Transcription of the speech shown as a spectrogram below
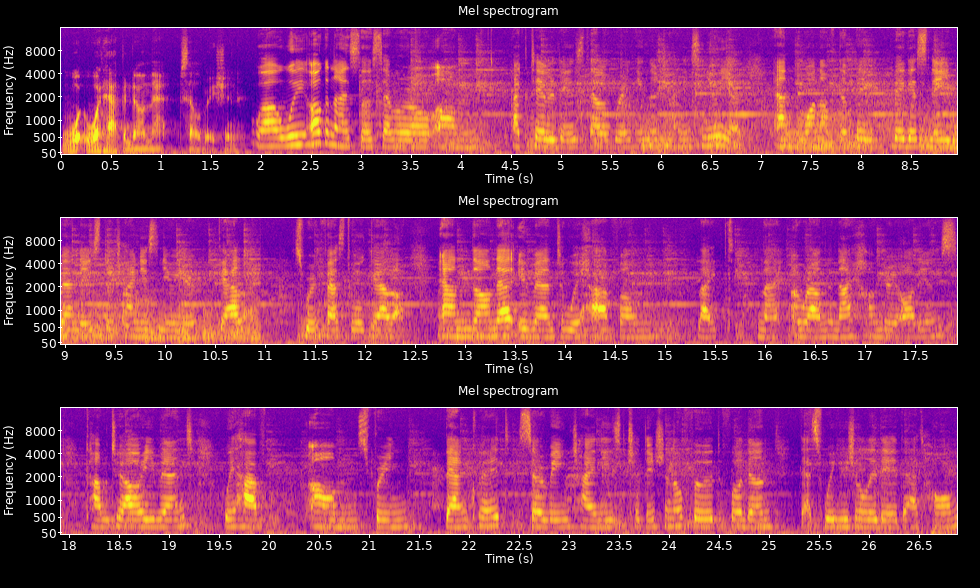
What, what happened on that celebration? Well, we organized uh, several um, activities celebrating the Chinese New Year, and one of the big, biggest event is the Chinese New Year Gala, Spring Festival Gala. And on that event, we have um, like ni- around 900 audience come to our event. We have um, spring banquet serving Chinese traditional food for them. That's what we usually did at home,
